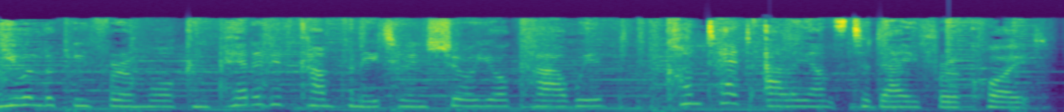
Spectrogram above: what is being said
You are looking for a more competitive company to insure your car with? Contact Allianz today for a quote.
